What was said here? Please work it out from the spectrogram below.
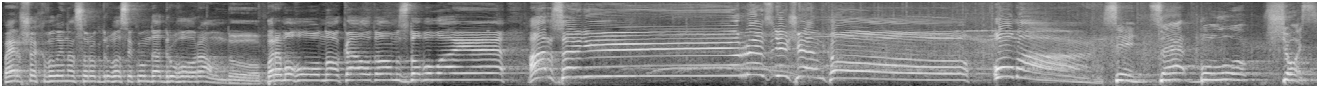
Перша хвилина 42 секунда другого раунду. Перемогу нокаутом здобуває Арсеній Резніченко! Уман! Сень, це було щось.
